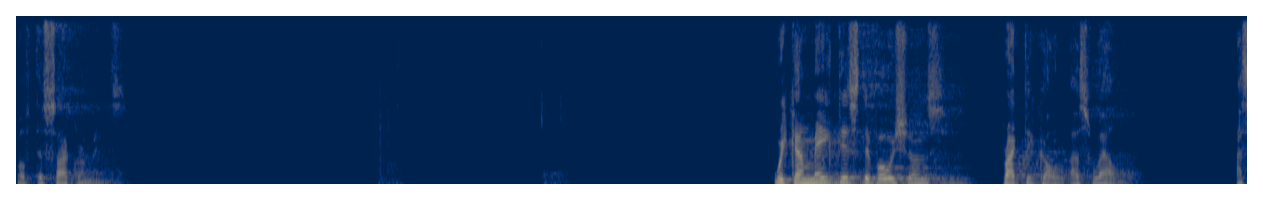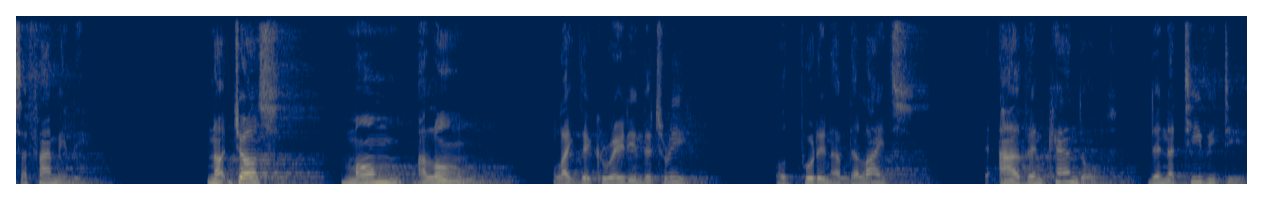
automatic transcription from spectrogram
of the sacraments. We can make these devotions practical as well, as a family. Not just mom alone, like decorating the tree or putting up the lights, the Advent candles, the nativity,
